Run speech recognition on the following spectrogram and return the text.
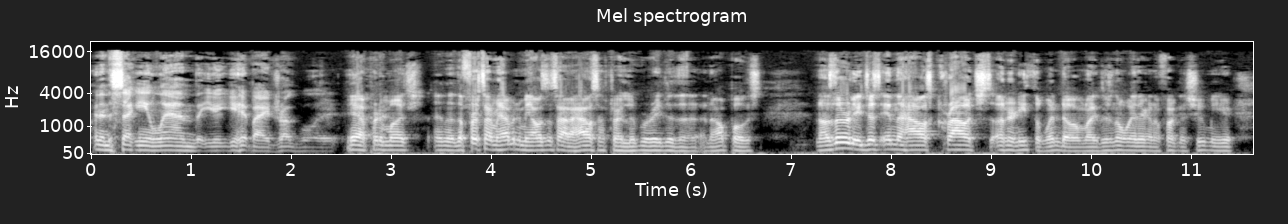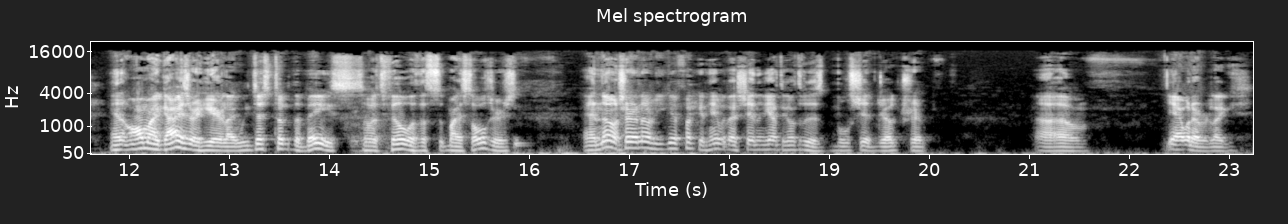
And then the second you land, that you get hit by a drug bullet. Yeah, pretty much. And then the first time it happened to me, I was inside a house after I liberated the, an outpost. And I was literally just in the house, crouched underneath the window. I'm like, there's no way they're gonna fucking shoot me here. And all my guys are here. Like, we just took the base, so it's filled with my soldiers. And no, sure enough, you get fucking hit with that shit, and then you have to go through this bullshit drug trip. Um, yeah, whatever. Like,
